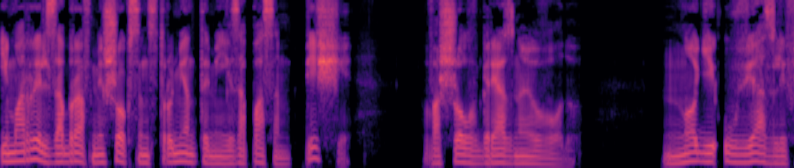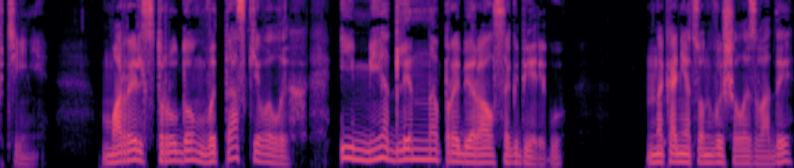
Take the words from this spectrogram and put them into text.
И Морель, забрав мешок с инструментами и запасом пищи, вошел в грязную воду. Ноги увязли в тени. Морель с трудом вытаскивал их и медленно пробирался к берегу. Наконец он вышел из воды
